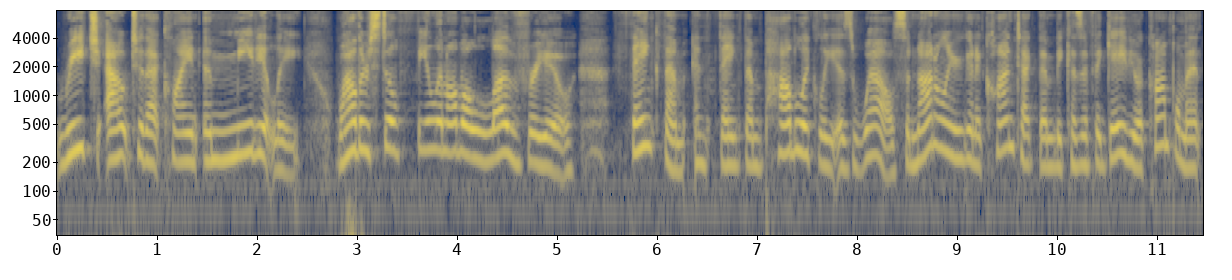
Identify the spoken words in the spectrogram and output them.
Reach out to that client immediately while they're still feeling all the love for you. Thank them and thank them publicly as well. So, not only are you going to contact them because if they gave you a compliment,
